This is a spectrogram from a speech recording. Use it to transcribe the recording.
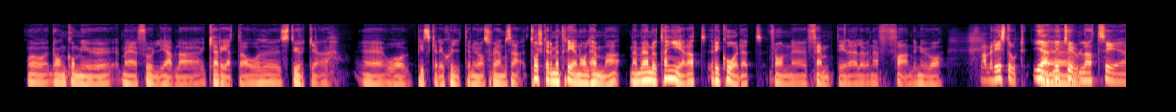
och de kom ju med full jävla kareta och eh, styrka eh, och piskade skiten ur oss. Vi ändå så här, torskade med 3-0 hemma, men vi har ändå tangerat rekordet från eh, 50 eller när fan det nu var. Ja, men det är stort. Jävligt Eh. kul att se eh,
